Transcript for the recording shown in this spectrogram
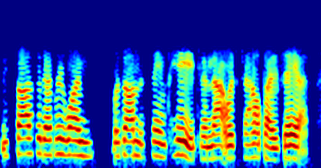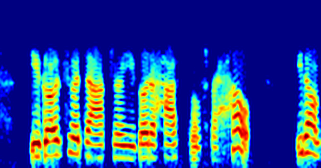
we thought that everyone was on the same page and that was to help Isaiah. You go to a doctor, you go to hospitals for help. You don't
